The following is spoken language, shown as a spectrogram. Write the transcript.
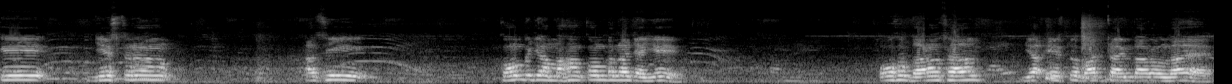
ਕਿ ਜਿਸ ਤਰ੍ਹਾਂ ਅਸੀਂ ਕੁੰਭ ਜਾਂ ਮਹਾਕੁੰਭ ਨਾਲ ਜਾਈਏ ਉਹ 12 ਸਾਲ ਜਾਂ ਇਸ ਤੋਂ ਵੱਧ ਟਾਈਮ ਬਾਅਦ ਆਉਂਦਾ ਹੈ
